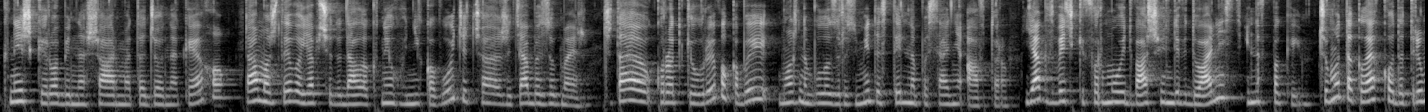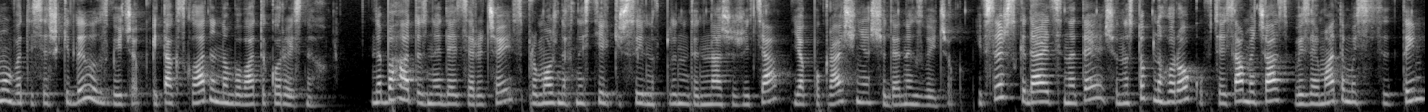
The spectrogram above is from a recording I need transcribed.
книжки Робіна Шарма та Джона Кехо. Та, можливо, я б ще додала книгу Ніка Вуйчича Життя без обмежень. Читаю короткий уривок, аби можна було зрозуміти стиль написання автора. Як звички формують вашу індивідуальність і навпаки, чому так легко дотримуватися шкідливих звичок і так складно набувати корисних? Небагато знайдеться речей, спроможних настільки ж сильно вплинути на наше життя, як покращення щоденних звичок. І все ж скидається на те, що наступного року в цей самий час ви займатиметеся тим,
